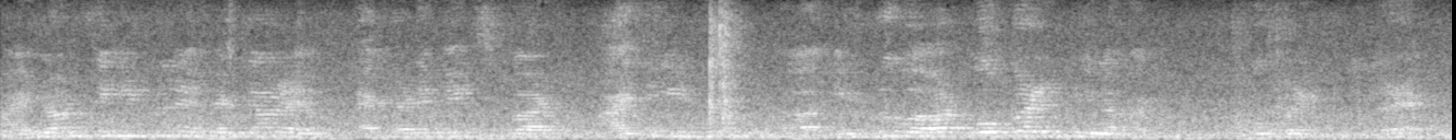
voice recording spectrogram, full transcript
I don't think it will affect our academics, but I think it will uh, improve our co-curricular act- co-curricular.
